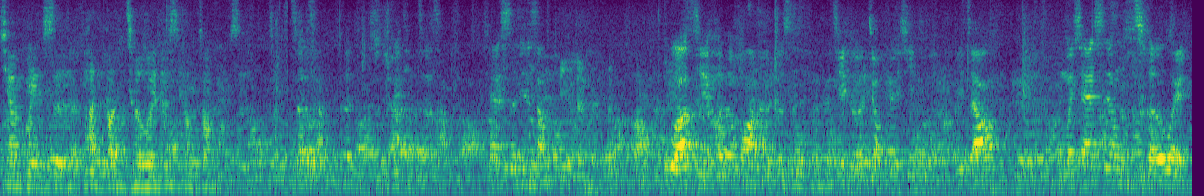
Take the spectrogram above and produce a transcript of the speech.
相片是判断车位的使用状况是？停车场跟出去停车场，现在市面上都有。如果要结合的话呢，就是结合缴费系统。你只要，我们现在是用车位，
